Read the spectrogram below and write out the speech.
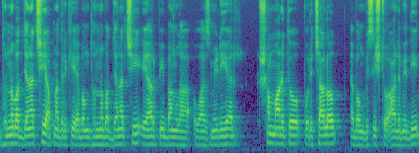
ধন্যবাদ জানাচ্ছি আপনাদেরকে এবং ধন্যবাদ জানাচ্ছি এআরপি বাংলা ওয়াজ মিডিয়ার সম্মানিত পরিচালক এবং বিশিষ্ট আলেমে দিন,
